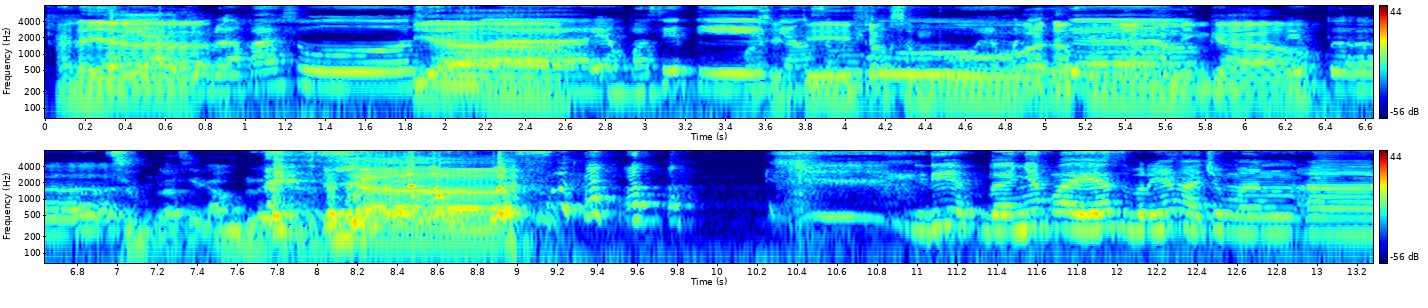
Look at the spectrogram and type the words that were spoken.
ada ya Kayak jumlah kasus, Iya. jumlah yang positif, positif yang sembuh, yang ada pun yang meninggal. Gitu. jumlah sing ambles. Iya banyak lah ya sebenarnya nggak cuman eh,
